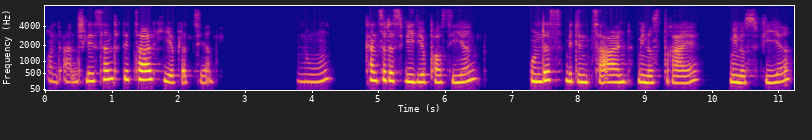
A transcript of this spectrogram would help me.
und anschließend die Zahl hier platzieren. Nun kannst du das Video pausieren und es mit den Zahlen minus drei, minus vier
